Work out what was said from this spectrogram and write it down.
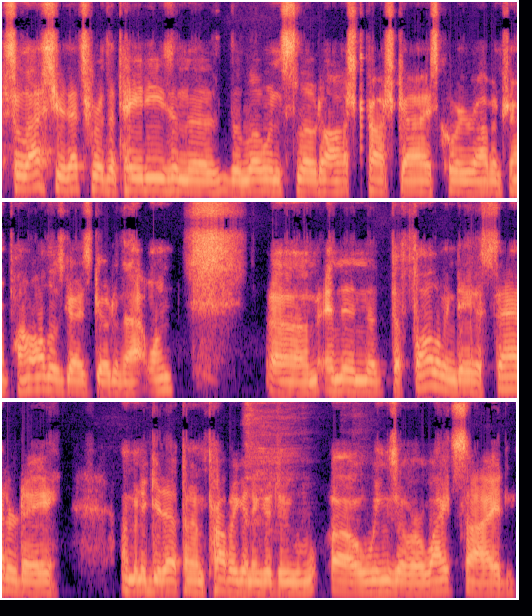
so last year, that's where the Padies and the, the low and slow to Oshkosh guys, Corey Robin, Trent Palmer, all those guys go to that one. Um, and then the, the following day, the Saturday, I'm going to get up and I'm probably going to go do uh, Wings Over Whiteside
